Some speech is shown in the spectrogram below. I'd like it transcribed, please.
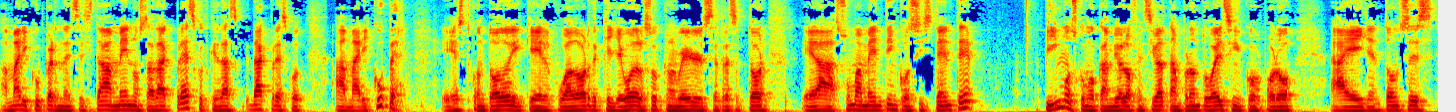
a Mari Cooper necesitaba menos a Dak Prescott que Dak Prescott a Mari Cooper. Esto con todo y que el jugador que llegó de los Oakland Raiders, el receptor, era sumamente inconsistente. Vimos cómo cambió la ofensiva tan pronto él se incorporó a ella. Entonces,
